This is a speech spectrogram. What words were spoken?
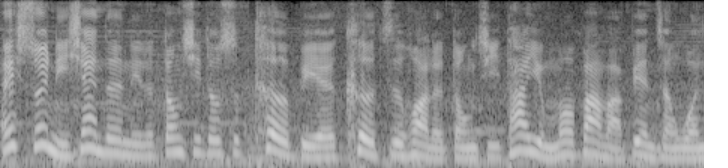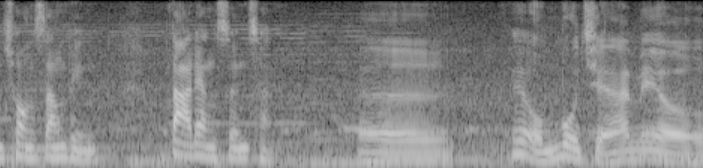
哎，所以你现在的你的东西都是特别克制化的东西，它有没有办法变成文创商品，大量生产？呃，因为我目前还没有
